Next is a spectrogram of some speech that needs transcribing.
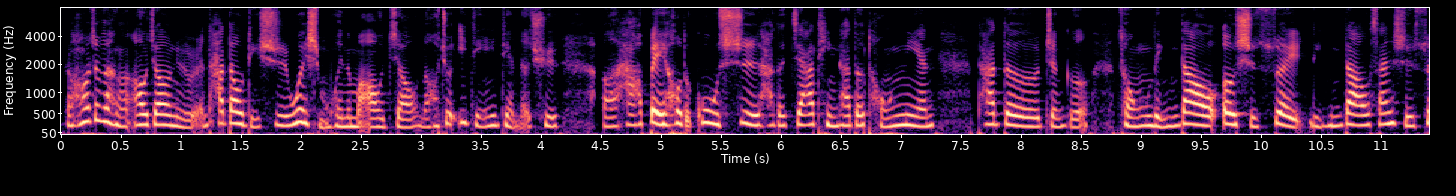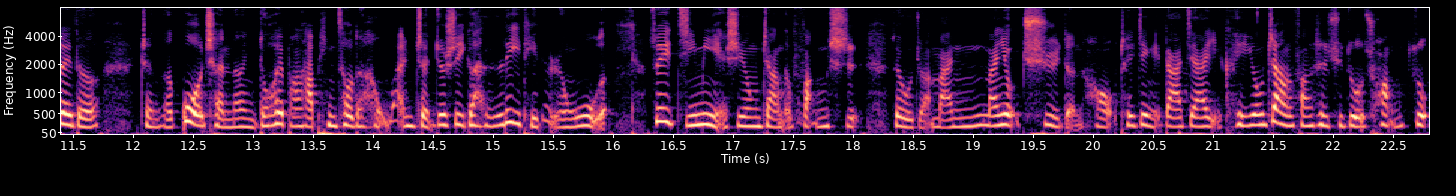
然后这个很傲娇的女人，她到底是为什么会那么傲娇？然后就一点一点的去呃，她背后的故事、她的家庭、她的童年、她的整个从零到二十岁、零到三十岁的整个过程呢，你都会帮她拼凑得很完整，就是一个很立体的人物了。所以吉米也是用这样的方式，所以我觉得蛮蛮有趣的，然后推荐给大家，也可以用这样的方式去做创作。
